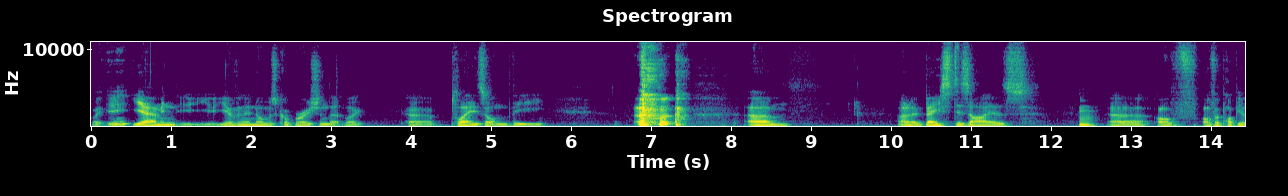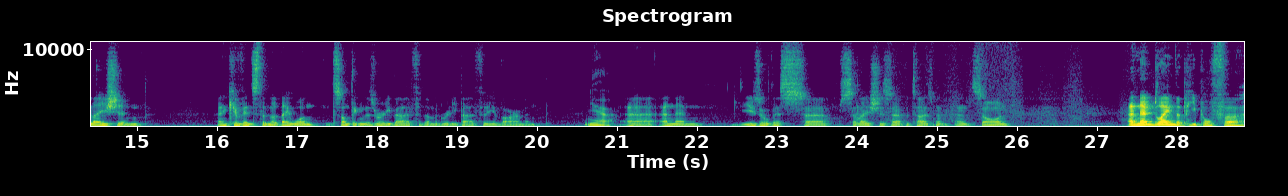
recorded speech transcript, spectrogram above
Well, y- Yeah, I mean, you have an enormous corporation that like uh, plays on the, um, I don't know, base desires Mm. uh, of of a population, and convince them that they want something that's really bad for them and really bad for the environment, Yeah. uh, and then use all this uh, salacious advertisement and so on. And then blame the people for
